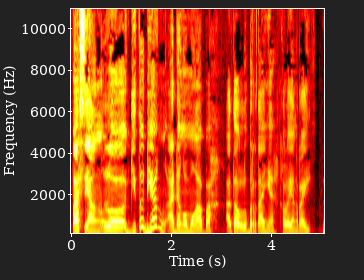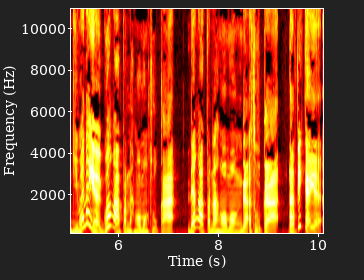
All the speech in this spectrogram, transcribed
Pas yang lo gitu dia ada ngomong apa atau lu bertanya kalau yang Rai Gimana ya? Gue nggak pernah ngomong suka. Dia nggak pernah ngomong nggak suka. Tapi kayak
